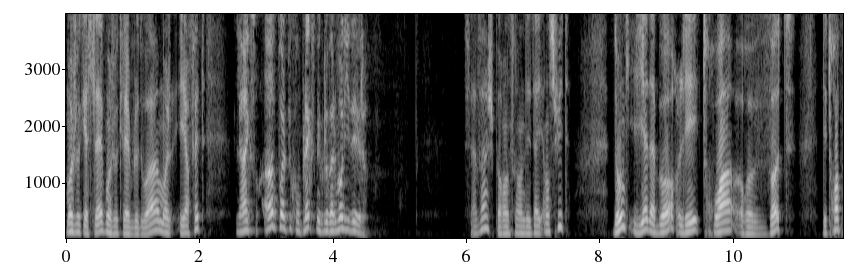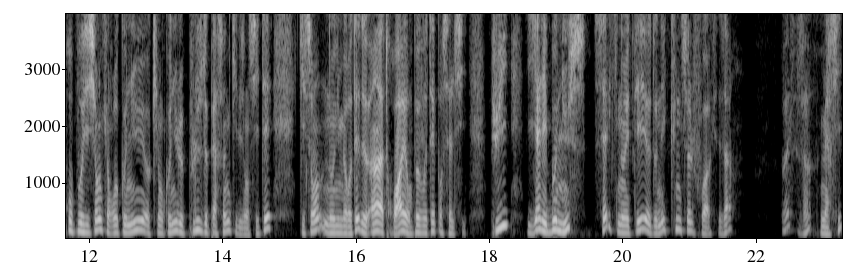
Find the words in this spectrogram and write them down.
moi je veux qu'elle se lève, moi je veux qu'elle lève le doigt, moi je- et en fait, les règles sont un poil plus complexes, mais globalement, l'idée est là. ça va, je peux rentrer en détail ensuite. Donc il y a d'abord les trois votes, les trois propositions qui ont, reconnu, qui ont connu le plus de personnes qui les ont citées, qui sont nos numérotées de 1 à 3 et on peut voter pour celle-ci. Puis il y a les bonus, celles qui n'ont été données qu'une seule fois, c'est ça? Ouais, c'est ça. Merci.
